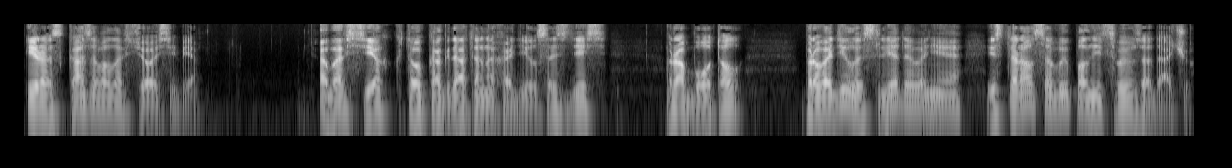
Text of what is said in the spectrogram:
и рассказывала все о себе. Обо всех, кто когда-то находился здесь, работал, проводил исследования и старался выполнить свою задачу.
